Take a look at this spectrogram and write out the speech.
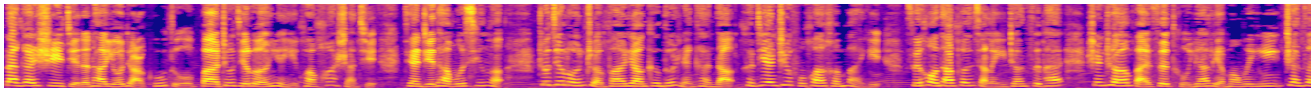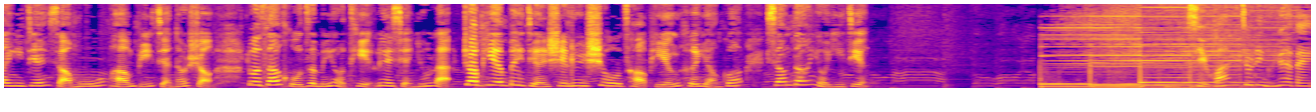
大概是觉得她有点孤独，把周杰伦也一块画上去，简直太窝心了。周杰伦转发让更多人看到，可见这幅画很满意。随后他分享了一张自拍，身穿白色涂鸦连帽卫衣，站在一间小木屋旁比剪刀手，络腮胡子没有剃，略显慵懒。照片背景是绿树、草坪和阳光，相当有意境。欢就订个月呗。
